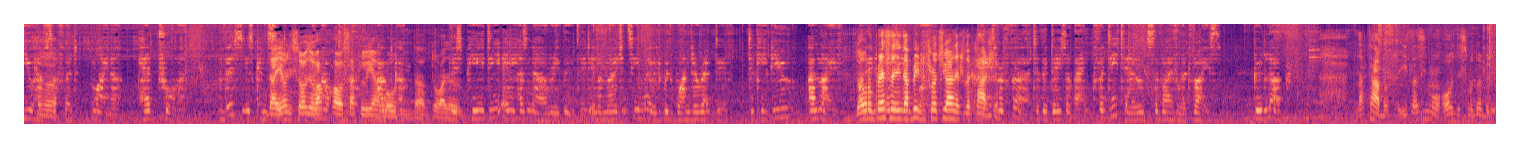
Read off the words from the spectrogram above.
You have suffered minor head trauma. This is Da, i oni considered su ovdje ovako kao sakrili jedan loading, da, to valjda... This PDA has now rebooted in emergency mode with one directive to keep you alive. Dobro, prestani da pričaš, hoću ja nešto da Please kažem. refer to the databank for detailed survival advice. Good luck. Na tab izlazimo, ovdje smo dobili...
